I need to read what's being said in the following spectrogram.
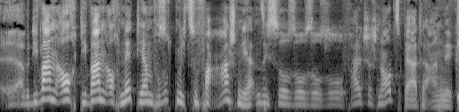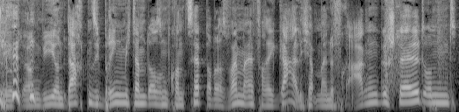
äh, aber die waren auch, die waren auch nett, die haben versucht mich zu verarschen, die hatten sich so so so so falsche Schnauzbärte angeklebt irgendwie und dachten, sie bringen mich damit aus dem Konzept, aber das war mir einfach egal. Ich habe meine Fragen gestellt und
